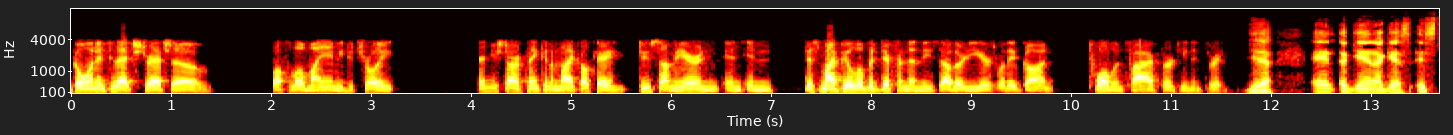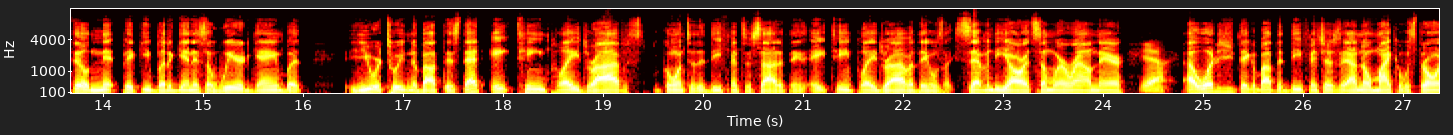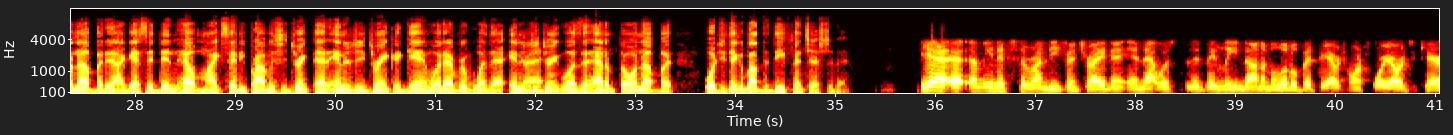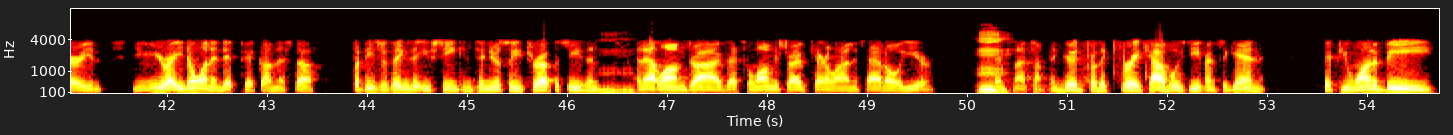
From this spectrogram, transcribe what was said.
going into that stretch of Buffalo, Miami, Detroit, then you start thinking, I'm like, okay, do something here, and, and, and this might be a little bit different than these other years where they've gone 12 and 5, 13 and 3. Yeah. And again, I guess it's still nitpicky, but again, it's a weird game. But you were tweeting about this. That 18 play drive, going to the defensive side of things, 18 play drive, I think it was like 70 yards, somewhere around there. Yeah. Uh, what did you think about the defense yesterday? I know Micah was throwing up, but I guess it didn't help. Mike said he probably should drink that energy drink again, whatever what that energy right. drink was that had him throwing up. But what did you think about the defense yesterday? Yeah, I mean it's the run defense, right? And, and that was they leaned on him a little bit. They averaged more than four yards a carry, and you're right. You don't want to nitpick on this stuff, but these are things that you've seen continuously throughout the season. Mm-hmm. And that long drive, that's the longest drive Carolina's had all year. Mm. That's not something good for the for a Cowboys defense. Again, if you want to be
